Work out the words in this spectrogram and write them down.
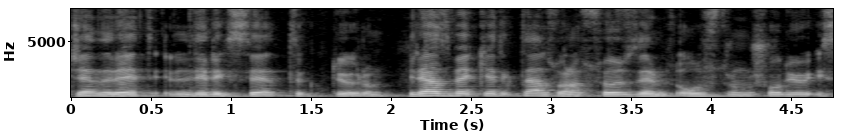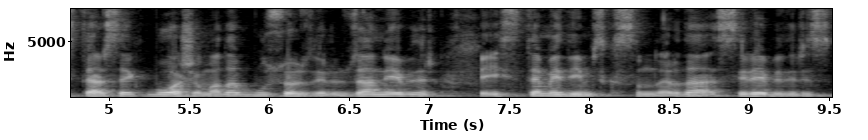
Generate Lyrics'e tıklıyorum. Biraz bekledikten sonra sözlerimiz oluşturulmuş oluyor. İstersek bu aşamada bu sözleri düzenleyebilir ve istemediğimiz kısımları da silebiliriz.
